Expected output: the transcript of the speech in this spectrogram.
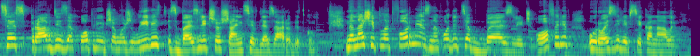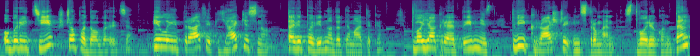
Це справді захоплююча можливість з безлічу шансів для заробітку. На нашій платформі знаходиться безліч оферів у розділі Всі канали. Обери ті, що подобаються. І лий трафік якісно та відповідно до тематики. Твоя креативність твій кращий інструмент. Створюй контент,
